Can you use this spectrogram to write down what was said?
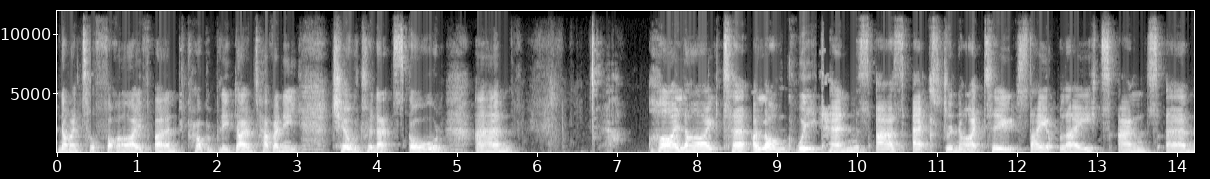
nine till five and probably don't have any children at school um, highlight uh, a long weekends as extra night to stay up late and um,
